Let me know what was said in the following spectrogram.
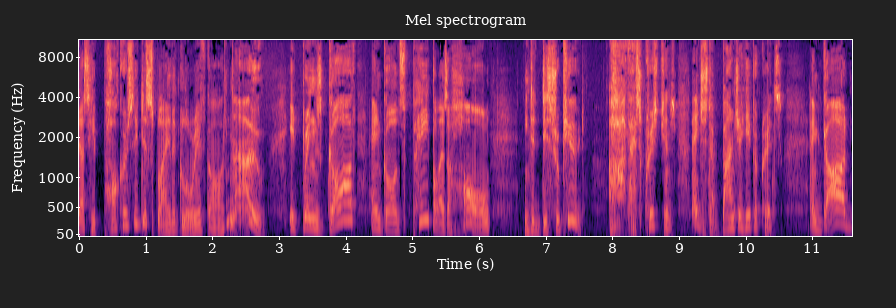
Does hypocrisy display the glory of God? No. It brings God and God's people as a whole into disrepute. Ah, oh, those Christians, they're just a bunch of hypocrites. And God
